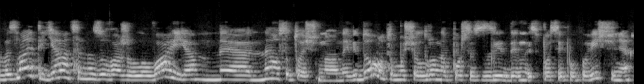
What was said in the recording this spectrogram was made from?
Ви знаєте, я на це не зауважувала уваги. Я не, не остаточно невідомо, тому що електронна пошта це взагалі дивний спосіб оповіщення.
